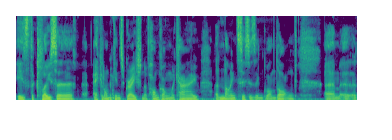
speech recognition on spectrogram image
is the closer economic integration of Hong Kong, Macau, and nine cities in Guangdong. Um, uh,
